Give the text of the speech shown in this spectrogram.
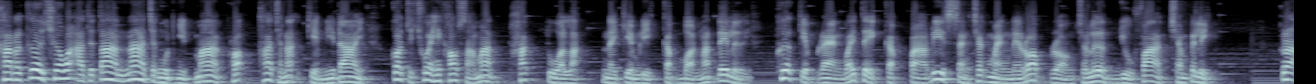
คาราเกอร์เชื่อว่าอาร์เตต้าน่าจะหงุดหงิดมาก เพราะถ้าชนะเกมนี้ได้ ก็จะช่วยให้เขาสามารถพักตัวหลักในเกมลีกกับบอลมัดได้เลย เพื่อเก็บแรงไว้เตะกับปารีสแซงต์แชร์แมงในรอบรองชนะเลิศยูฟ่าแชมเปี้ยนลีก กระ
